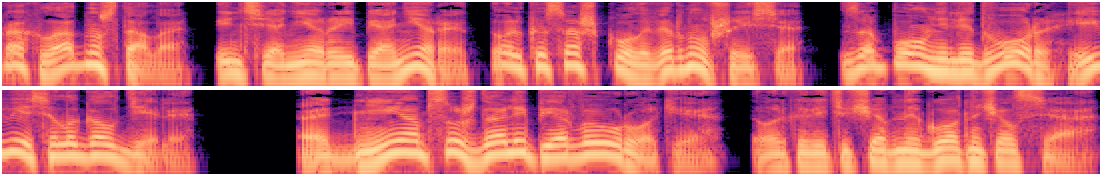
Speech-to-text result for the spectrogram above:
Прохладно стало. Пенсионеры и пионеры, только со школы вернувшиеся, заполнили двор и весело галдели. Одни обсуждали первые уроки, только ведь учебный год начался,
